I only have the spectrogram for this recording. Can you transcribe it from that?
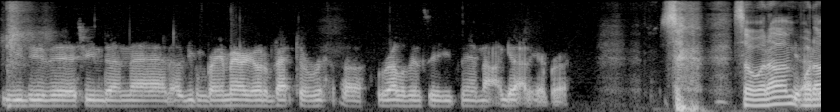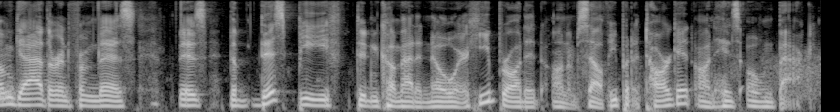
you do this, you done that, uh, you can bring Mariota back to uh, relevancy, man, nah, get out of here, bro. So, so what I'm Yeah, what I'm gathering from this is the this beef didn't come out of nowhere. He brought it on himself. He put a target on his own back.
